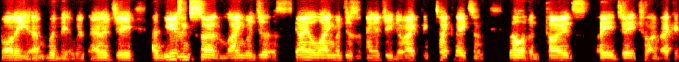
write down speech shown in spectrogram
body um, with the, with energy and using certain languages, scale languages, and energy directing techniques and relevant codes, e.g., Tribeca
